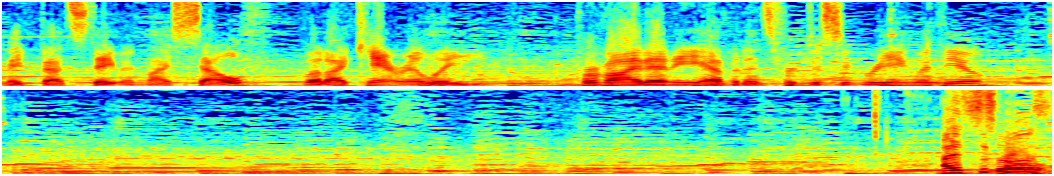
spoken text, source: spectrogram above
make that statement myself, but I can't really provide any evidence for disagreeing with you. I So, suppose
